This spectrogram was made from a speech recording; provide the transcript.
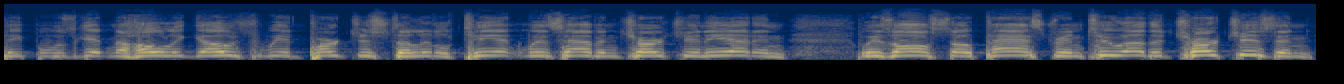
people was getting the Holy Ghost. We had purchased a little tent. We was having church in it, and we was also pastoring two other churches and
